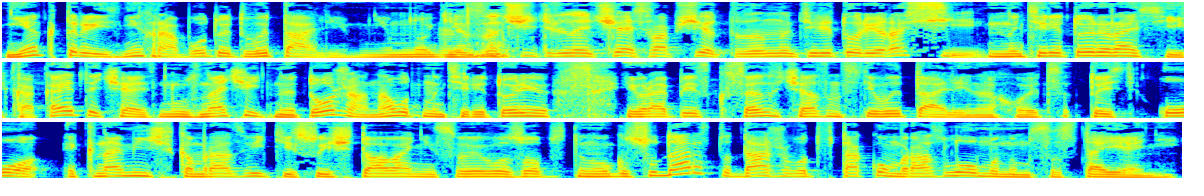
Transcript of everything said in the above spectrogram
Некоторые из них работают в Италии. Мне многие... Значительная часть вообще на территории России. На территории России. Какая-то часть, ну, значительная тоже, она вот на территории Европейского Союза, в частности, в Италии находится. То есть о экономическом развитии и существовании своего собственного государства, даже вот в таком разломанном состоянии,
